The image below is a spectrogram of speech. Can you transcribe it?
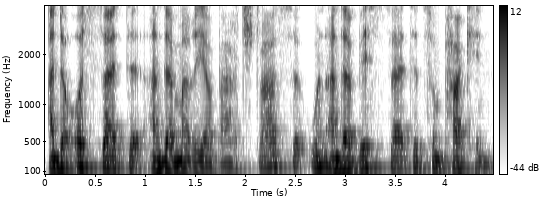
an der Ostseite an der Maria-Barth-Straße und an der Westseite zum Park hin.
